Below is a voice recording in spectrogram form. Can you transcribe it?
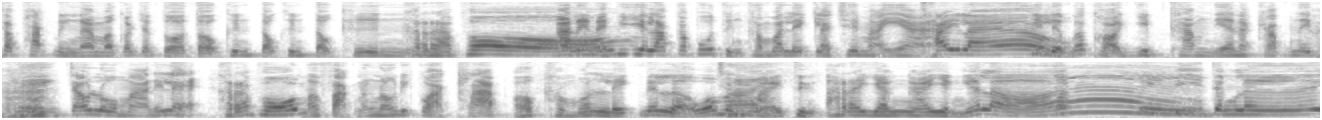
สักพักหนึ่งนะมันก็จะตัวโตขึ้นโตขึ้นโตขึ้น ครับพ่ออะอะไหนๆพี่เยรับก็พูดถึงคำว่าเล็กแล้วใช่ไหมอะใช่แล้วพี่เหลือมก็ขอหยิบคำเนี้ยนะครับในเพลงเจ้าโลมานี่แหละ ครับผมมาฝากน้องๆดีกว่าครับอ๋อคำว่าเล็กเนี่ยเหรอว่ามันใช่หมายถึงอะไรยังไงอย่างเงี้ยเหรออืมไม่ดีจังเลย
